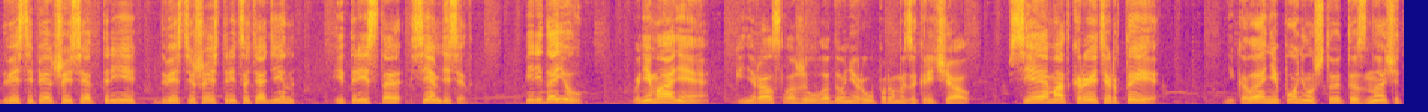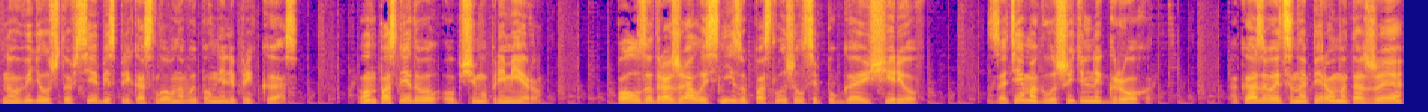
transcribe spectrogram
205-63, 206-31 и 370. Передаю. Внимание! Генерал сложил ладони рупором и закричал. «Всем открыть рты!» Николай не понял, что это значит, но увидел, что все беспрекословно выполнили приказ. Он последовал общему примеру. Пол задрожал, и снизу послышался пугающий рев. Затем оглушительный грохот. Оказывается, на первом этаже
